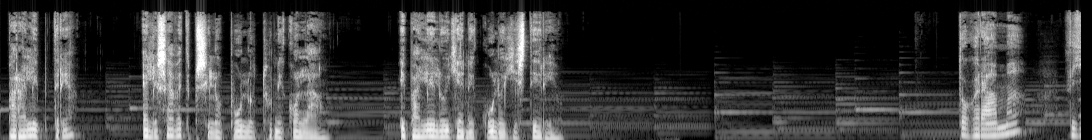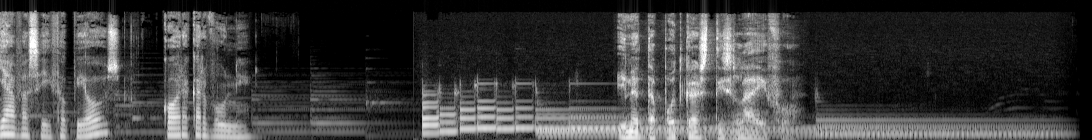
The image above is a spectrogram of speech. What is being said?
Παραλήπτρια Ελισάβετ Ψιλοπούλου του Νικολάου, υπαλλήλου Γενικού Λογιστήριου. Το γράμμα διάβασε ηθοποιός Κόρα Καρβούνη. Είναι τα podcast της LiFO.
